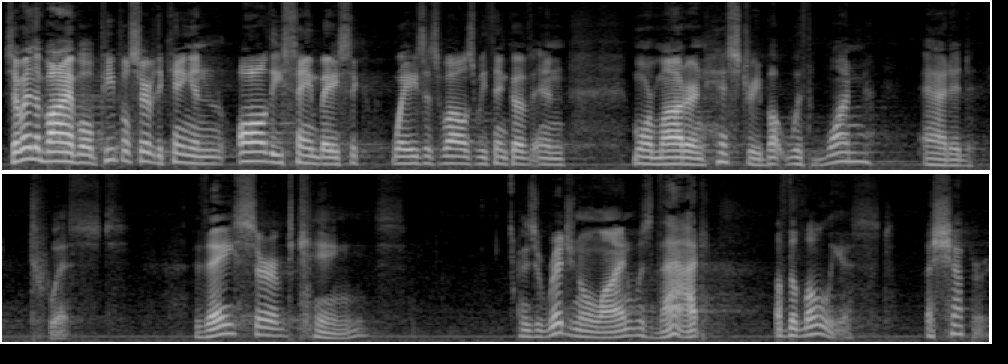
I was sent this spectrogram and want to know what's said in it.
So in the Bible, people serve the king in all these same basic ways as well as we think of in more modern history, but with one added twist. They served kings whose original line was that of the lowliest, a shepherd,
